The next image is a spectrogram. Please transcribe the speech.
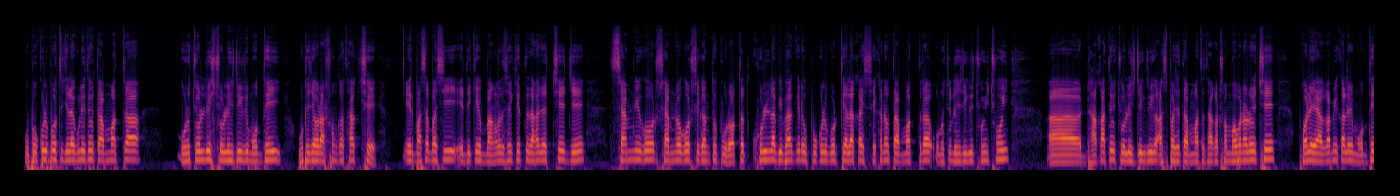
উপকূলবর্তী জেলাগুলিতেও তাপমাত্রা উনচল্লিশ, চল্লিশ ডিগ্রির মধ্যেই উঠে যাওয়ার আশঙ্কা থাকছে। এর পাশাপাশি এদিকে বাংলাদেশের ক্ষেত্রে দেখা যাচ্ছে যে শ্যামনগর শ্যামনগর, শ্রীকান্তপুর, অর্থাৎ খুলনা বিভাগের উপকূলবর্তী এলাকায় সেখানেও তাপমাত্রা উনচল্লিশ ডিগ্রি ছুঁই ছুঁই। ঢাকাতেও চল্লিশ ডিগ্রি আশপাশে তাপমাত্রা থাকার সম্ভাবনা রয়েছে। ফলে আগামীকালের মধ্যে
